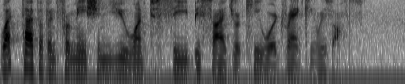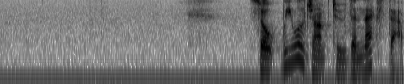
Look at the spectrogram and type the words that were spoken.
what type of information you want to see beside your keyword ranking results. So we will jump to the next tab,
